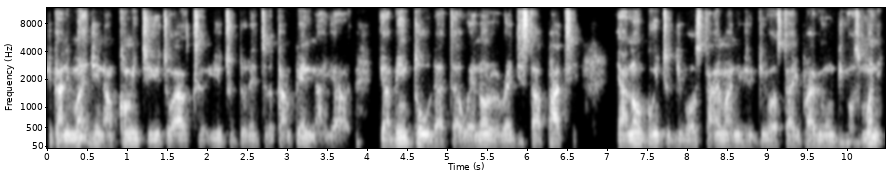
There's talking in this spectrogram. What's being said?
you can imagine I'm coming to you to ask you to donate to the campaign now. You are, you are being told that uh, we're not a registered party. You are not going to give us time. And if you give us time, you probably won't give us money.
